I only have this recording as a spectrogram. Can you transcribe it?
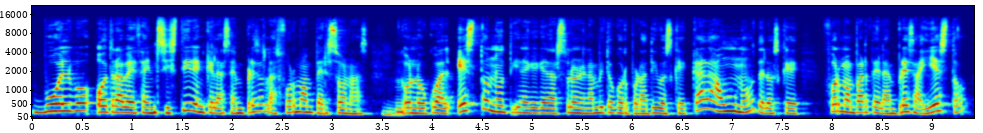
vuelvo otra vez a insistir en que las empresas las forman personas, con lo cual esto no tiene que quedar solo en el ámbito corporativo, es que cada uno de los que forman parte de la empresa, y esto,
